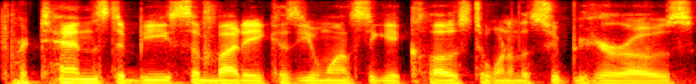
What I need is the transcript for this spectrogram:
pretends to be somebody because he wants to get close to one of the superheroes.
